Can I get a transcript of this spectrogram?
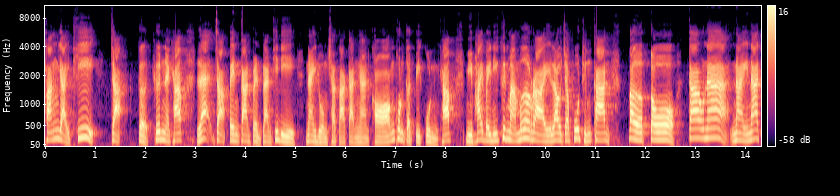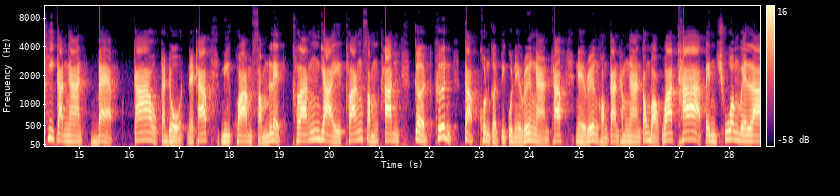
ครั้งใหญ่ที่จะ เกิดขึ้นนะครับ และจะเป็นการเปลี่ยนแปลงที่ดีในดวงชะตาการงานของคนเกิดปีกุลครับ มีไพ่ใบนี้ขึ้นมาเมื่อไรเราจะพูดถึงการเติบโตก้าวหน้าในหน้าที่การงานแบบก้าวกระโดดนะครับ มีความสำเร็จครั้งใหญ่ครั้งสำคัญเกิดขึ้นกับคนเกิดปีกุลในเรื่องงานครับ ในเรื่องของการทำงานต้องบอกว่าถ้าเป็นช่วงเวลา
